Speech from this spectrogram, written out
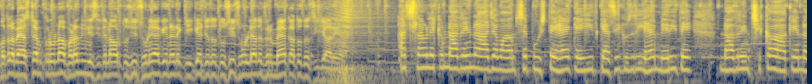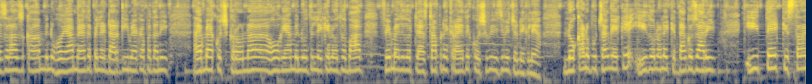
ਮਤਲਬ ਇਸ ਟਾਈਮ ਕਰੋਨਾ ਵੜਨ ਹੀ ਨਹੀਂ ਸੀ ਦੇਣਾ ਔਰ ਤੁਸੀਂ ਸੁਣਿਆ ਕਿ ਇਹਨਾਂ ਨੇ ਕੀ ਕਿਹਾ? ਜਦੋਂ ਤੁਸੀਂ ਸੁਣ ਲਿਆ ਤਾਂ ਫਿਰ ਮੈਂ ਕਾਹਤੋਂ ਦੱਸੀ ਜਾ ਰਿਹਾ? असलम नादरीन, आज आवाम से पूछते हैं कि ईद कैसी गुजरी है? मेरी तो नादरीन छिका आके नजरा जुकाम मैनू होया, मैं तो पहले डर गई, मैं क्या पता नहीं ए मैं कुछ करोना हो गया मैनू तो लेकिन उस तो बाद फिर मैं जो टैसट अपने कराए तो कुछ भी नहीं इस निकलिया लोगों को पूछा कि ईद उन्होंने किदा गुजारी? ईद पर किस तरह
